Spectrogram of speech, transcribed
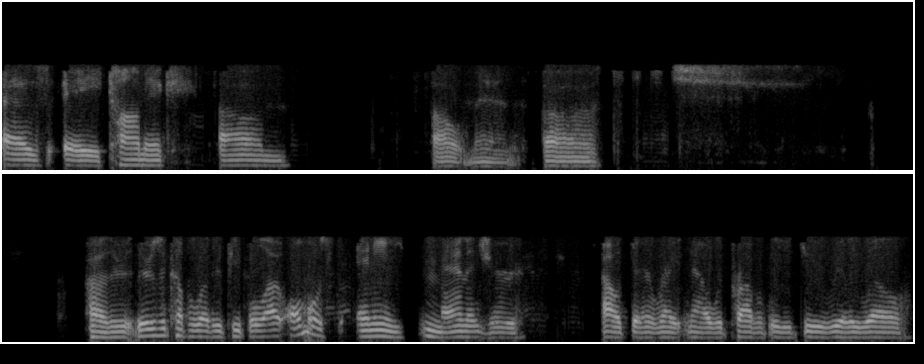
as a comic. Um, oh man, uh, uh, there, there's a couple other people. Uh, almost any manager out there right now would probably do really well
